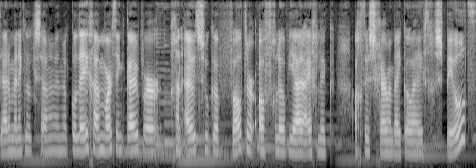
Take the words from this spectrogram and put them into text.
Daarom ben ik ook samen met mijn collega Martin Kuiper gaan uitzoeken wat er afgelopen jaar eigenlijk achter de schermen bij COA heeft gespeeld.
